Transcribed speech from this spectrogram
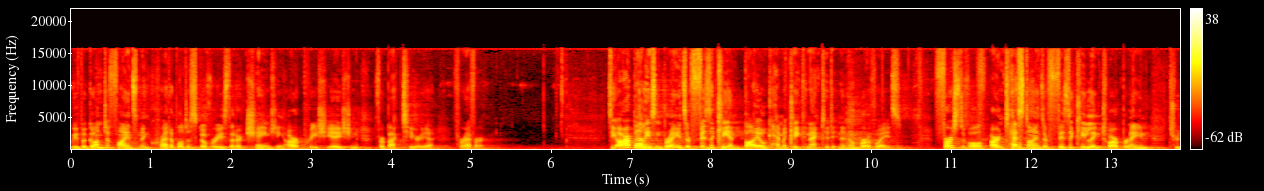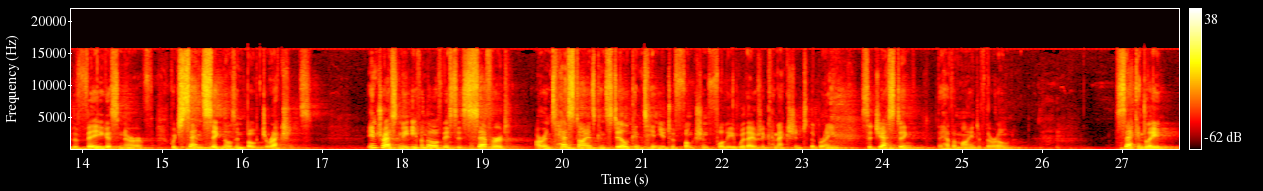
we've begun to find some incredible discoveries that are changing our appreciation for bacteria forever. See, our bellies and brains are physically and biochemically connected in a number of ways. First of all, our intestines are physically linked to our brain through the vagus nerve, which sends signals in both directions. Interestingly, even though this is severed, our intestines can still continue to function fully without a connection to the brain, suggesting they have a mind of their own. Secondly,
